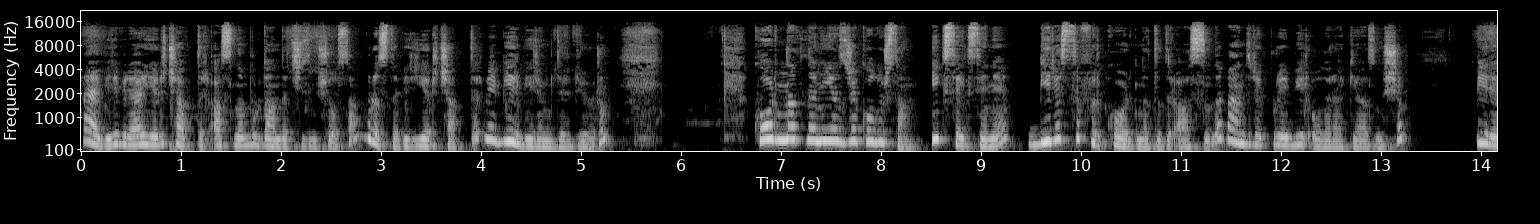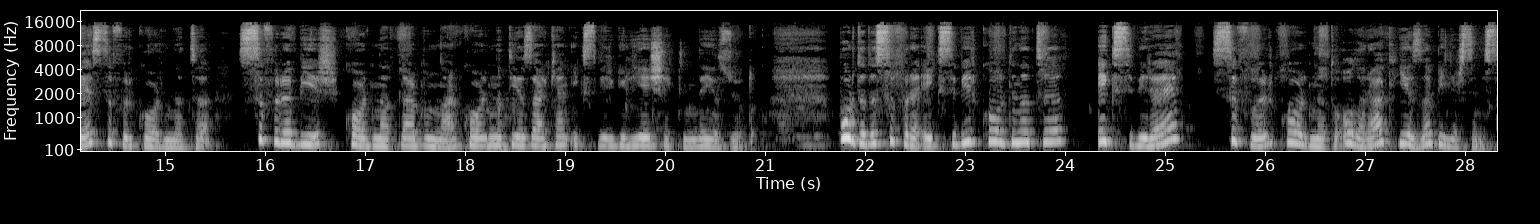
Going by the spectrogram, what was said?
her biri birer yarı çaptır. Aslında buradan da çizmiş olsam burası da bir yarı çaptır ve bir birimdir diyorum. Koordinatlarını yazacak olursam x ekseni 1'e 0 koordinatıdır aslında. Ben direkt buraya 1 olarak yazmışım. 1'e 0 koordinatı. 0'a 1 koordinatlar bunlar. Koordinatı yazarken x virgül y şeklinde yazıyorduk. Burada da 0'a eksi 1 koordinatı, eksi 1'e 0 koordinatı olarak yazabilirsiniz.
